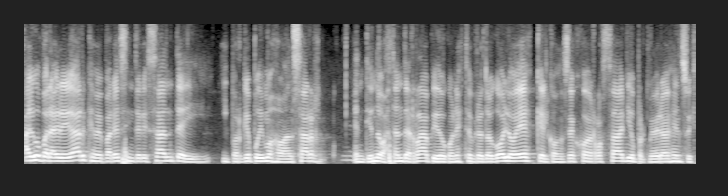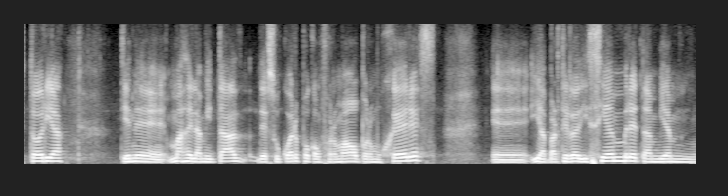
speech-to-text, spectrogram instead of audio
Algo para agregar que me parece interesante y por qué pudimos avanzar entiendo bastante rápido con este protocolo es que el Consejo de Rosario, por primera vez en su historia, tiene más de la mitad de su cuerpo conformado por mujeres. Eh, y a partir de diciembre también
